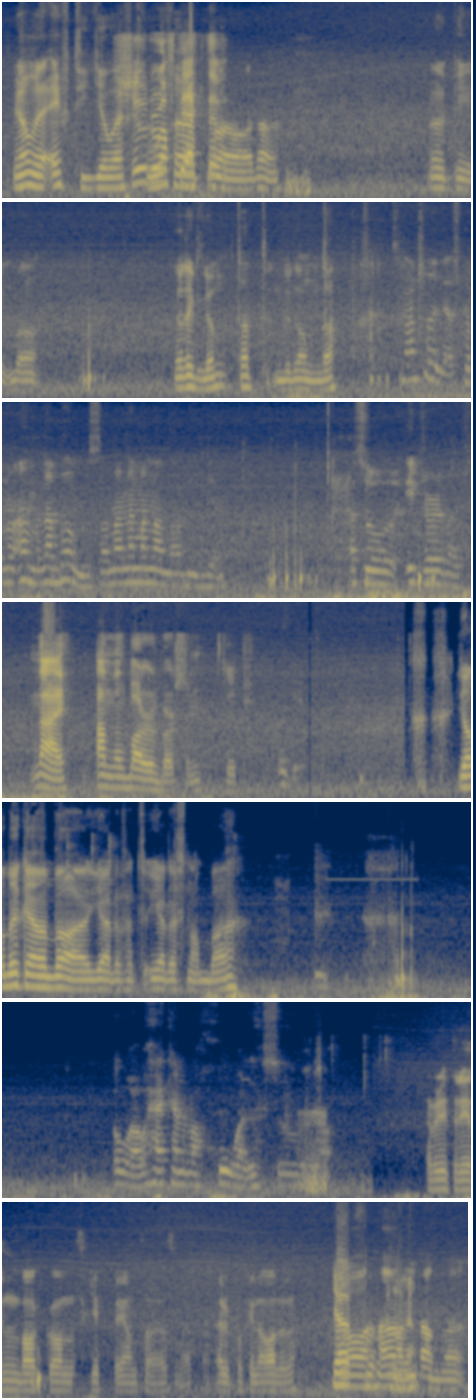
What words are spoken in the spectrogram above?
Vi använder F10 och Shooter F2 off för the att där. Okej, bra. Jag hade glömt att du landade. Snabb fråga, ska man använda bromsarna när man landar viggen? Alltså, inte reverse. Nej, använd bara reversen, typ. Okej. Jag brukar bara göra det för att göra det snabbare. Oh wow, här kan det vara hål så... Ja. Jag bryter in bakom Skippy antar jag. Som är, är du på final eller? Jag ja, han landar.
